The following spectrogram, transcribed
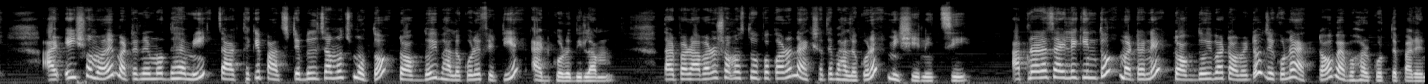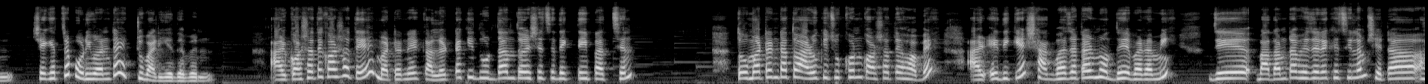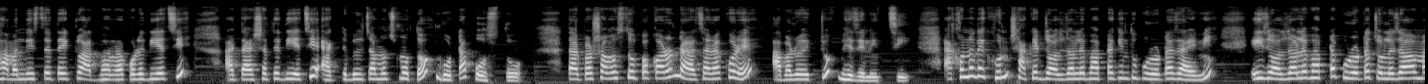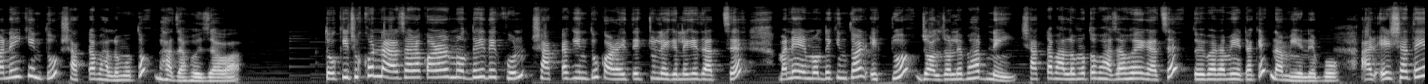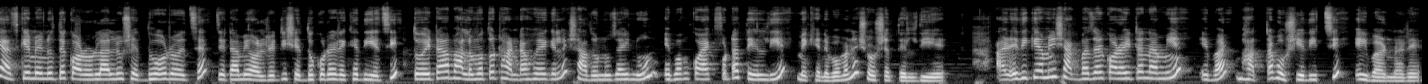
আর এই সময় মাটনের মধ্যে আমি চার থেকে পাঁচ টেবিল চামচ মতো টক দই ভালো করে ফেটিয়ে অ্যাড করে দিলাম। তারপর আবারও সমস্ত উপকরণ একসাথে ভালো করে মিশিয়ে নিচ্ছি। আপনারা চাইলে কিন্তু মাটনে টক দই বা টমেটো যে কোনো একটাও ব্যবহার করতে পারেন। সেক্ষেত্রে পরিমাণটা একটু বাড়িয়ে দেবেন। আর কষাতে কষাতে মাটনের কালারটা কি দুর্দান্ত এসেছে দেখতেই পাচ্ছেন। তো মাটনটা তো আরও কিছুক্ষণ কষাতে হবে। আর এদিকে শাক ভাজাটার মধ্যে এবার আমি যে বাদামটা ভেজে রেখেছিলাম, সেটা হামানদিস্তাতে একটু আধ ভাঙা করে দিয়েছি। আর তার সাথে দিয়েছি এক টেবিল চামচ মতো গোটা পোস্ত। তারপর সমস্ত উপকরণ নাড়াচাড়া করে আবারও একটু ভেজে নিচ্ছি। এখনও দেখুন শাকের জলজলে ভাবটা কিন্তু পুরোটা যায়নি। এই জলজলে ভাবটা পুরোটা চলে যাওয়া মানেই কিন্তু শাকটা ভালো মতো ভাজা হয়ে যাওয়া। তো কিছুক্ষণ নাড়াচাড়া করার মধ্যেই দেখুন শাকটা কিন্তু কড়াইতে একটু লেগে লেগে যাচ্ছে। মানে এর মধ্যে কিন্তু আর একটু জলজলে ভাব নেই। শাকটা ভালো মতো ভাজা হয়ে গেছে, তো এবার আমি এটাকে নামিয়ে নেব। আর এর সাথেই আজকের মেনুতে করলা আলু সেদ্ধও রয়েছে, যেটা আমি অলরেডি সেদ্ধ করে রেখে দিয়েছি। তো এটা ভালো মতো ঠান্ডা হয়ে গেলে স্বাদ অনুযায়ী নুন এবং কয়েক ফোঁটা তেল দিয়ে মেখে নেব মানে সর্ষের তেল দিয়ে। আর এদিকে আমি শাক ভাজার কড়াইটা নামিয়ে এবার ভাতটা বসিয়ে দিচ্ছি এই বার্নারে।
